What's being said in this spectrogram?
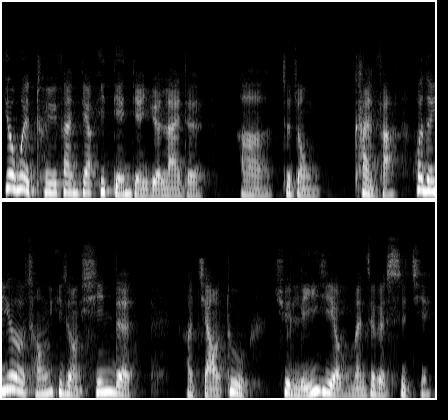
又会推翻掉一点点原来的啊、呃、这种看法，或者又从一种新的啊、角度去理解我们这个世界，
